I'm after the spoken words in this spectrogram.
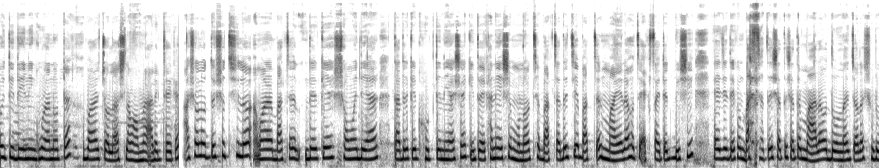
হইতে দিইনি ঘোরানোটা। আবার চলে আসলাম আমরা আরেক জায়গায়। আসল উদ্দেশ্য ছিল আমার বাচ্চাদেরকে সময় দেওয়ার, তাদেরকে ঘুরতে নিয়ে আসা, কিন্তু এখানে এসে মনে হচ্ছে বাচ্চাদের চেয়ে বাচ্চার মায়েরা হচ্ছে এক্সাইটেড বেশি। এই যে দেখুন, বাচ্চাদের সাথে সাথে মারাও দোলনায় চলা শুরু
